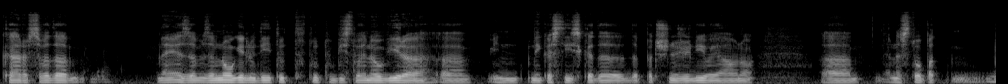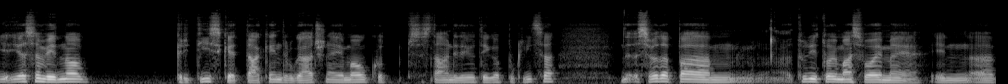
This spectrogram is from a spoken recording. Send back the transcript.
kar seveda ne, za, za mnoge ljudi tudi, tudi v bistvu ena ovira uh, in neka stiska, da, da pač ne želijo javno uh, nastopati. Jaz sem vedno pritiske, take in drugačne, imel kot sestavni del tega poklica. Seveda pa tudi to ima svoje meje. In uh,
